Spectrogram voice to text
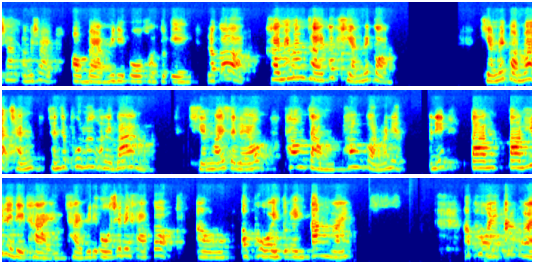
ชันเออไม่ใช่ออกแบบวิดีโอของตัวเอง แล้วก็ใครไม่มั่นใจก็เขียนไว้ก่อน ขียนไว้ก่อนว่าฉันฉันจะพูดเรื่องอะไรบ้าง เขียนไว้เสร็จแล้วท่องจำท่องก่อนว่าเนี่ย อันนี้ตอนตอนที่เด็กๆถ่ายถ่ายวิดีโอใช่ไหมคะ ก็เอาเอาโพยตัวเองตั้งไว้เอาโพยตั้งไว้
